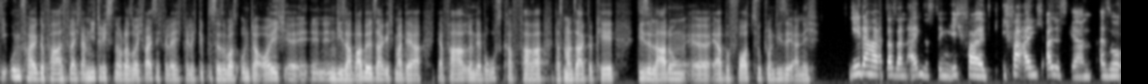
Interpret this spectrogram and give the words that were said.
die Unfallgefahr ist vielleicht am niedrigsten oder so. Ich weiß nicht, vielleicht, vielleicht gibt es ja sowas unter euch äh, in, in dieser Bubble, sage ich mal, der, der Fahrerin, der Berufskraftfahrer, dass man sagt, okay, diese Ladung äh, er bevorzugt und diese er nicht. Jeder hat da sein eigenes Ding. Ich fahre halt, ich fahre eigentlich alles gern. Also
